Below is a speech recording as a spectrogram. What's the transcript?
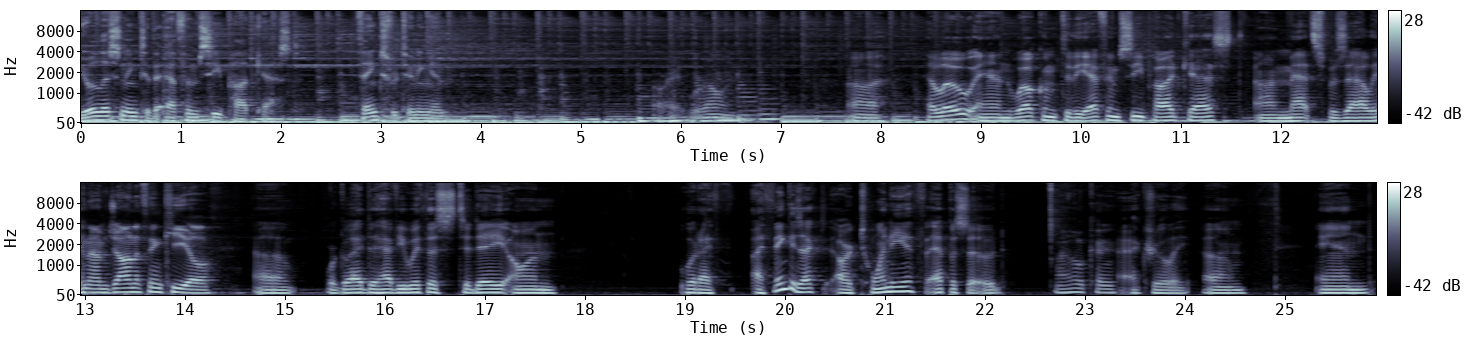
You're listening to the FMC podcast. Thanks for tuning in. All right, we're on. Uh, hello and welcome to the FMC podcast. I'm Matt Spazzali. And I'm Jonathan Keel. Uh, we're glad to have you with us today on what I th- I think is act- our twentieth episode, Oh, okay. actually. Um, and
